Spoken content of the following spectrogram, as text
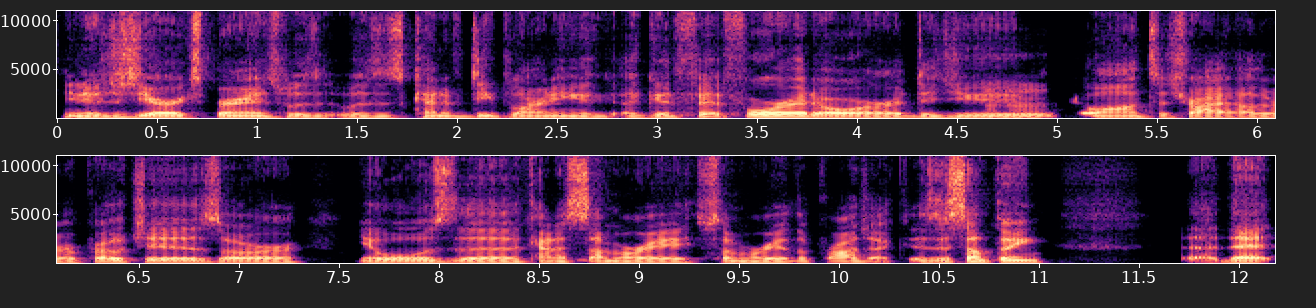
you know just your experience was was kind of deep learning a, a good fit for it or did you mm-hmm. go on to try other approaches or you know what was the kind of summary summary of the project? Is this something uh, that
